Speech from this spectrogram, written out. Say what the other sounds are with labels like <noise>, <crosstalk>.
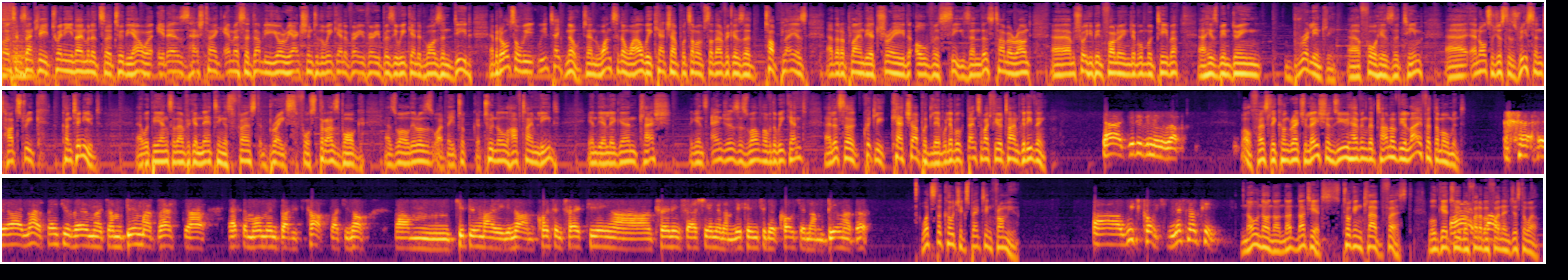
Well, it's exactly 29 minutes uh, to the hour. It is hashtag MSW, your reaction to the weekend. A very, very busy weekend it was indeed. Uh, but also, we, we take note, and once in a while, we catch up with some of South Africa's uh, top players uh, that are plying their trade overseas. And this time around, uh, I'm sure you've been following Lebo Mothiba. Uh, he's been doing brilliantly for his team. and also, just his recent hot streak continued uh, with the young South African netting his first brace for Strasbourg as well. It was what they took a 2 0 halftime lead in the Ligue clash against Angers as well over the weekend. Uh, let's uh, quickly catch up with Lebo. Lebo, thanks so much for your time. Good evening. Yeah, good evening, Rob. Well, firstly, congratulations. You having the time of your life at the moment. <laughs> yeah, no, thank you very much. I'm doing my best uh, at the moment, but it's tough. But, you know, um, keeping my, you know, I'm concentrating uh, training session and I'm listening to the coach and I'm doing my best. What's the coach expecting from you? Uh, which coach? National team? No, no, no, not not yet. Talking club first. We'll get to ah, Bafana Bafana in just a while.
